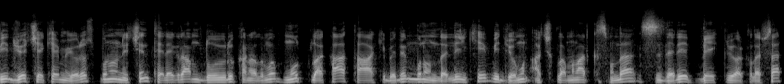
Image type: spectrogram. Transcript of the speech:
video çekemiyoruz. Bunun için Telegram duyuru kanalımı mutlaka takip edin. Bunun da linki videomun açıklamalar kısmında sizleri bekliyor arkadaşlar.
